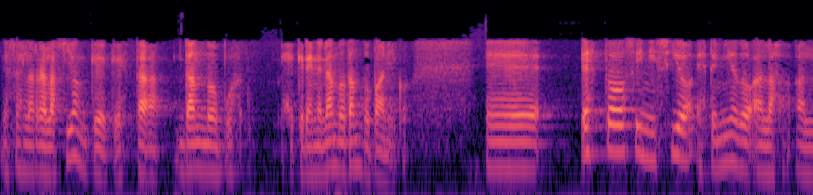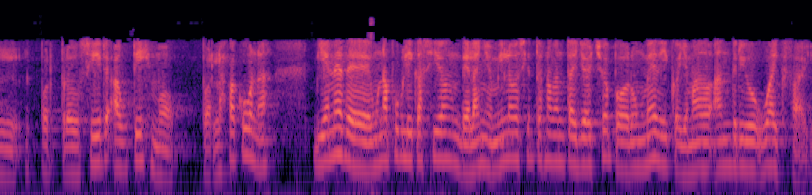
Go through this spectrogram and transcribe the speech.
Esa es la relación que, que está dando, pues, generando tanto pánico. Eh, esto se inició, este miedo a al, por producir autismo por las vacunas, viene de una publicación del año 1998 por un médico llamado Andrew Wakefield.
